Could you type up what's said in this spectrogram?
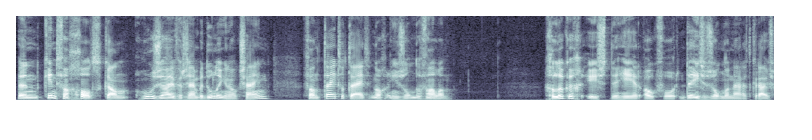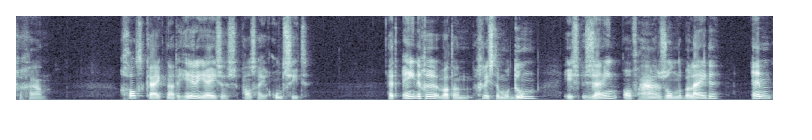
Een kind van God kan, hoe zuiver zijn bedoelingen ook zijn, van tijd tot tijd nog in zonde vallen. Gelukkig is de Heer ook voor deze zonde naar het kruis gegaan. God kijkt naar de Heer Jezus als hij ons ziet. Het enige wat een christen moet doen, is zijn of haar zonde beleiden en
